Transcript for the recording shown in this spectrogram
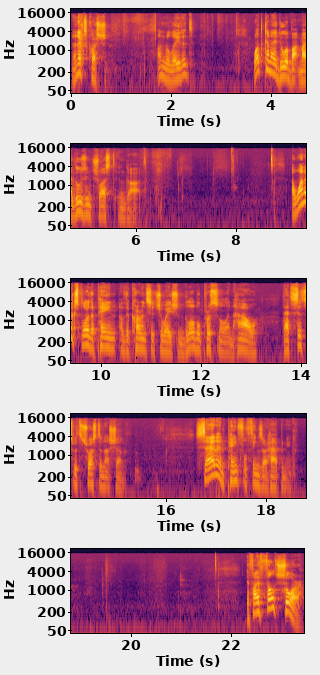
The next question, unrelated. What can I do about my losing trust in God? I want to explore the pain of the current situation, global, personal, and how that sits with trust in Hashem. Sad and painful things are happening. If I felt sure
